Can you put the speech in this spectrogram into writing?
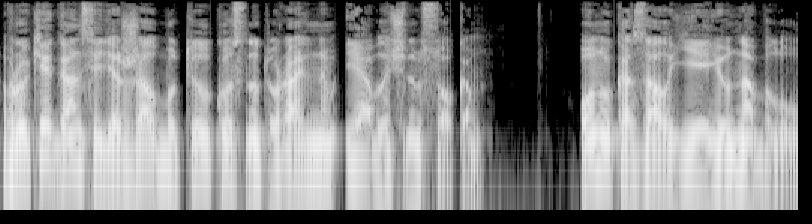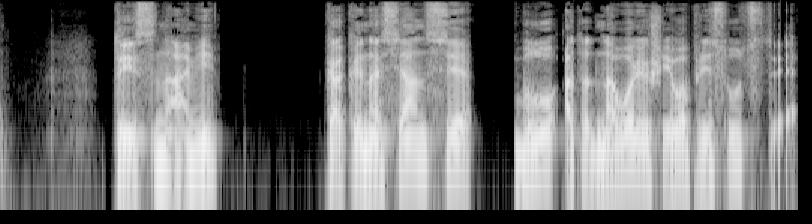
В руке Ганси держал бутылку с натуральным яблочным соком. Он указал ею на Блу. «Ты с нами?» Как и на сеансе, Блу от одного лишь его присутствия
